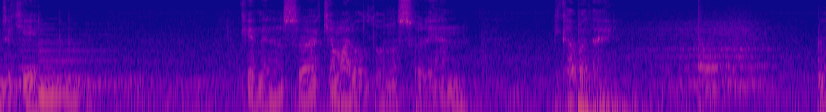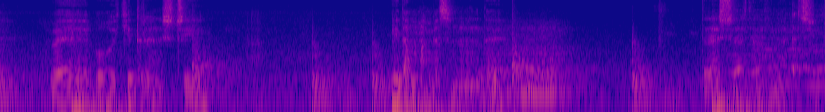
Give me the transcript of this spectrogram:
Öteki kendinin Ustura Kemal olduğunu söyleyen bir kabadayı. İki direnişçi idam mangasının önünde direnççiler tarafından kaçırıldı.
